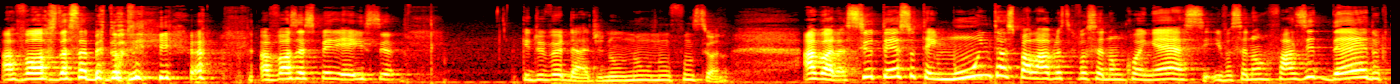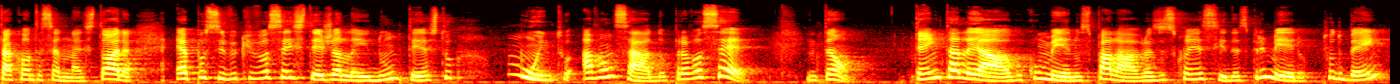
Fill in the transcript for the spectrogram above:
a voz da sabedoria, a voz da experiência, que de verdade não, não, não funciona. Agora, se o texto tem muitas palavras que você não conhece e você não faz ideia do que está acontecendo na história, é possível que você esteja lendo um texto muito avançado para você. Então, Tenta ler algo com menos palavras desconhecidas primeiro. Tudo bem?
